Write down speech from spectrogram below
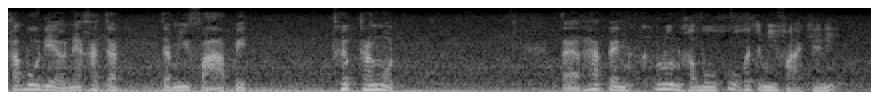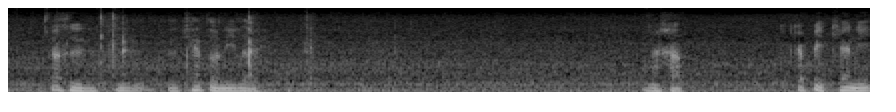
คาบูเดียวเนี่ยเขาจะจะมีฝาปิดทึบทั้งหมด แต่ถ้าเป็นรุ่นคาบูคู่เขาจะมีฝาแค่นี้ ก็คือคือคือแค่ตัวนี้เลยนะครับจะปิดแค่นี้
